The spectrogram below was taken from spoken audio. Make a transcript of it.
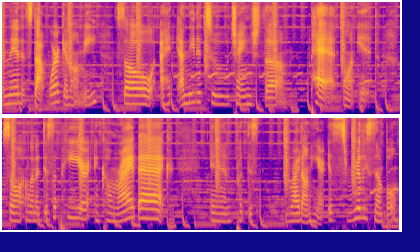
and then it stopped working on me. So I, I needed to change the pad on it. So I'm gonna disappear and come right back and put this right on here. It's really simple.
